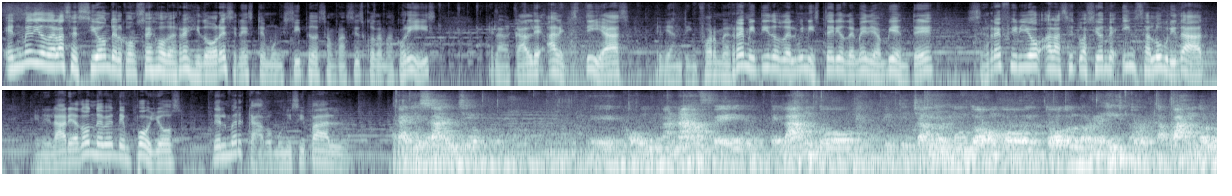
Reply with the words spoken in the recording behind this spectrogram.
En medio de la sesión del Consejo de Regidores en este municipio de San Francisco de Macorís, el alcalde Alex Díaz, mediante informe remitido del Ministerio de Medio Ambiente, se refirió a la situación de insalubridad en el área donde venden pollos del mercado municipal. Calle Sánchez, eh, con un anafe, pelando, echando el mondongo y todos los registros, tapándolo.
